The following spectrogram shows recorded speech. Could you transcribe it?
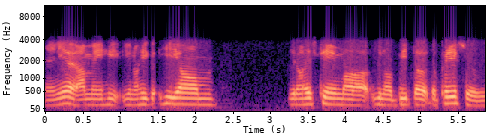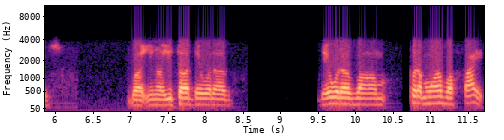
And yeah, I mean, he, you know, he, he, um, you know, his team, uh, you know, beat the the Pacers, but you know, you thought they would have, they would have, um, put up more of a fight.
